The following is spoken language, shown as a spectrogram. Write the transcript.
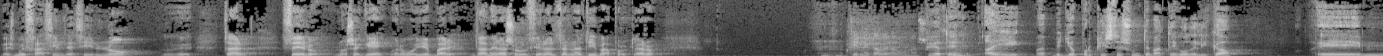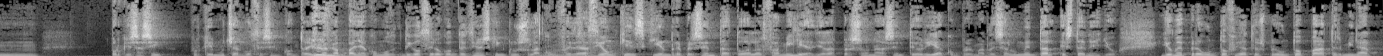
es muy fácil decir no, eh, tal, cero, no sé qué. Bueno, muy bien, vale, dame la solución alternativa, porque claro, Tiene que haber alguna solución. Fíjate, hay, yo porque este es un tema, te digo, delicado, eh, porque es así, porque hay muchas voces en contra. Hay una campaña, como digo, cero contenciones, que incluso la Confederación, que es quien representa a todas las familias y a las personas, en teoría, con problemas de salud mental, está en ello. Yo me pregunto, fíjate, os pregunto para terminar,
